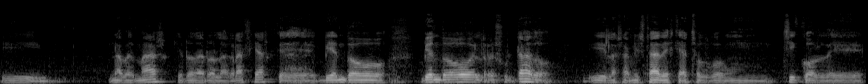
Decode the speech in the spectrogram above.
y una vez más quiero daros las gracias que viendo viendo el resultado y las amistades que ha hecho con chicos de,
